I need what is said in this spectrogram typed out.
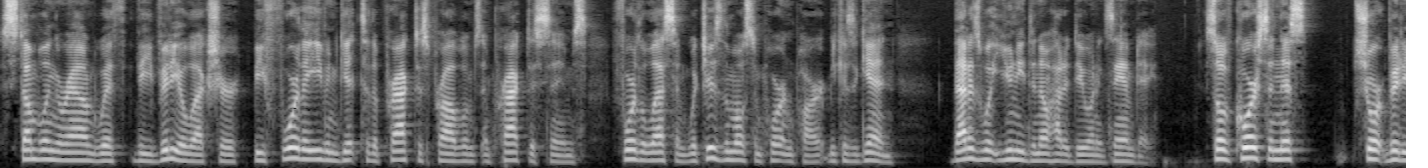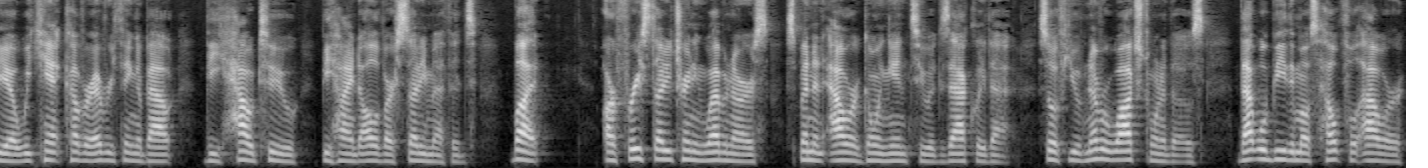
stumbling around with the video lecture before they even get to the practice problems and practice sims for the lesson, which is the most important part because, again, that is what you need to know how to do on exam day. So, of course, in this short video, we can't cover everything about the how to behind all of our study methods, but our free study training webinars spend an hour going into exactly that. So if you've never watched one of those, that will be the most helpful hour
